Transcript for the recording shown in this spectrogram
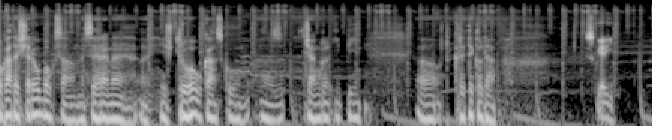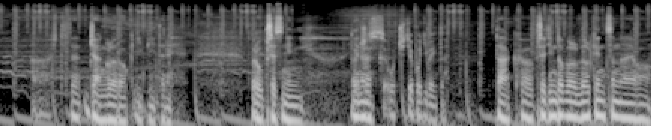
Posloucháte Shadowbox a my si hrajeme eh, již druhou ukázku eh, z Jungle EP eh, od Critical Dub. Skvělý. Jungle Rock EP tedy, pro upřesnění. Takže Jinak, se určitě podívejte. Tak, předtím to byl Wilkinson a jeho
